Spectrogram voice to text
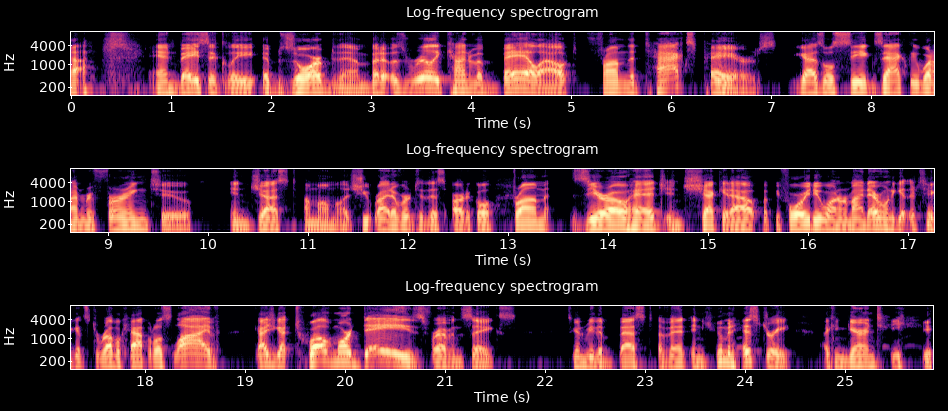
and basically absorbed them, but it was really kind of a bailout from the taxpayers. You guys will see exactly what I'm referring to in just a moment. Let's shoot right over to this article from Zero Hedge and check it out. But before we do, want to remind everyone to get their tickets to Rebel Capitalist Live. Guys, you got 12 more days, for heaven's sakes. It's going to be the best event in human history. I can guarantee you.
